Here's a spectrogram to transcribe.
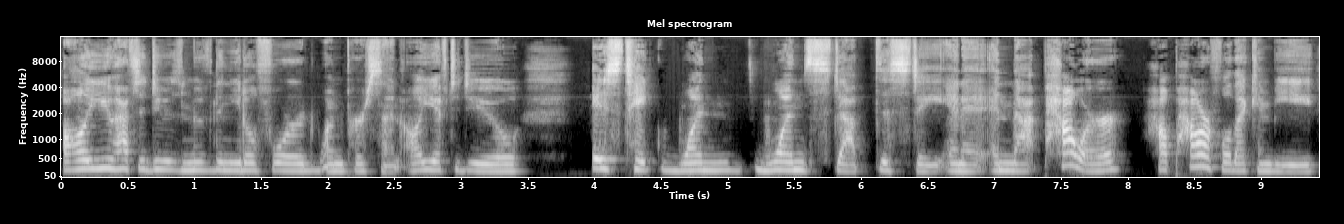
all you have to do is move the needle forward 1%. All you have to do is take one one step to stay in it and that power how powerful that can be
